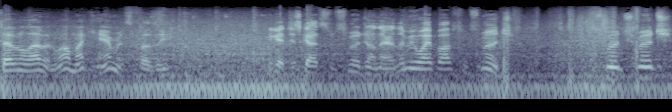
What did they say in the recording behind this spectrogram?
7 Eleven. Wow, my camera's fuzzy. I think I just got some smudge on there. Let me wipe off some smudge. Smudge, smudge.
